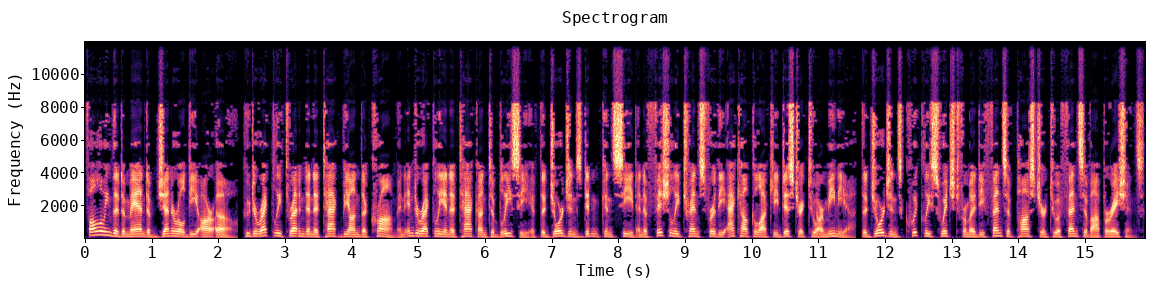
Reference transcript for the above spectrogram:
Following the demand of General Dro, who directly threatened an attack beyond the Kram and indirectly an attack on Tbilisi if the Georgians didn't concede and officially transfer the Akhalkalaki district to Armenia, the Georgians quickly switched from a defensive posture to offensive operations.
